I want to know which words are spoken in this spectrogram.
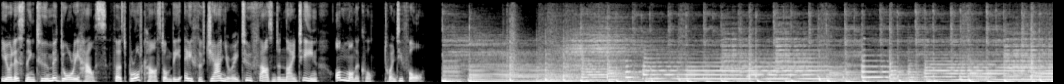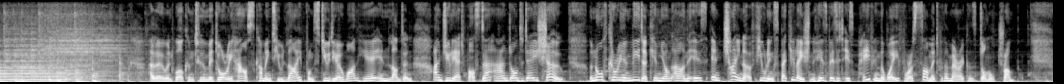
You're listening to Midori House, first broadcast on the 8th of January 2019 on Monocle 24. Hello and welcome to Midori House, coming to you live from Studio One here in London. I'm Juliet Foster, and on today's show, the North Korean leader Kim Jong un is in China, fueling speculation his visit is paving the way for a summit with America's Donald Trump.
